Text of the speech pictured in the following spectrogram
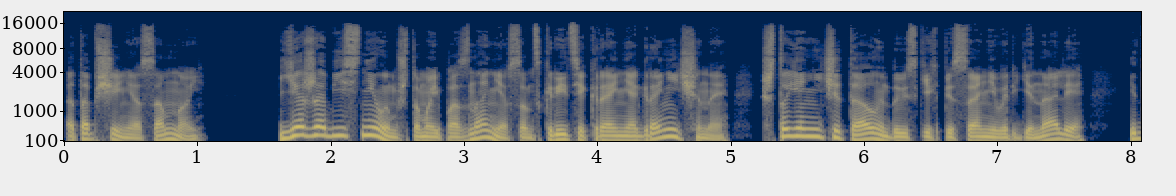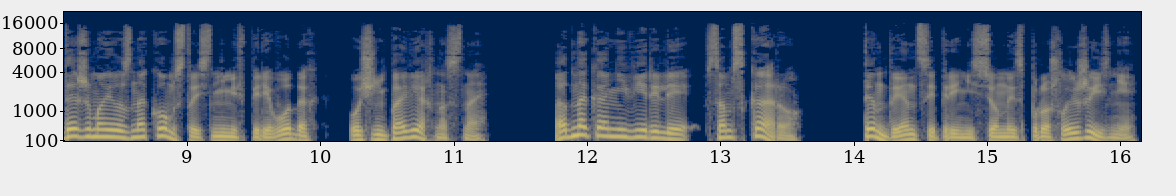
от общения со мной. Я же объяснил им, что мои познания в санскрите крайне ограничены, что я не читал индуистских писаний в оригинале, и даже мое знакомство с ними в переводах очень поверхностно. Однако они верили в самскару, тенденции, перенесенные из прошлой жизни,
